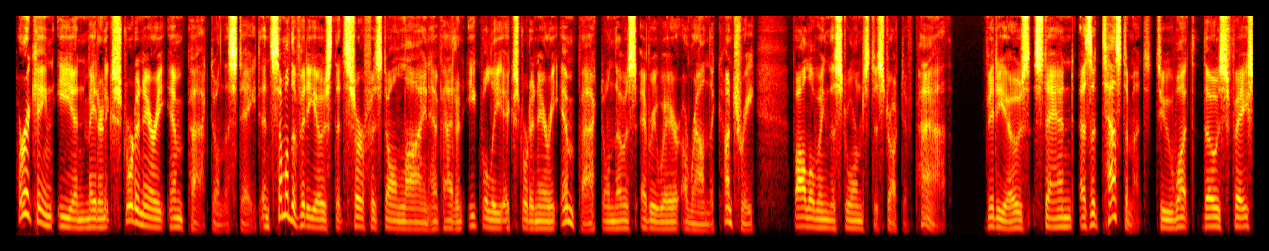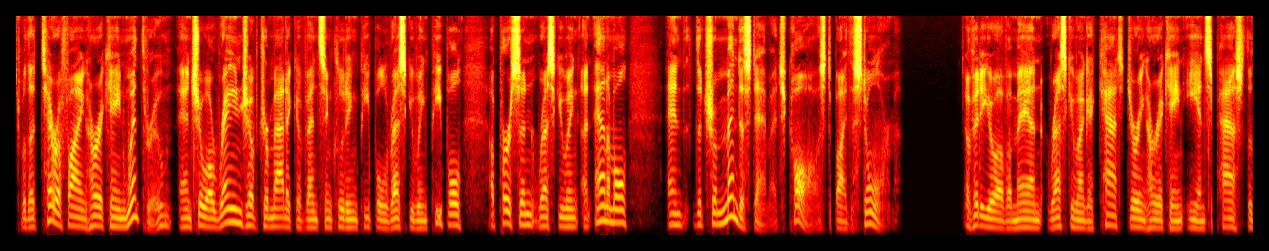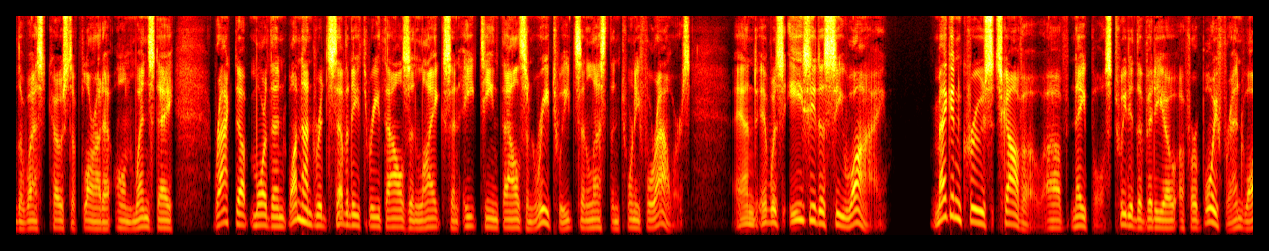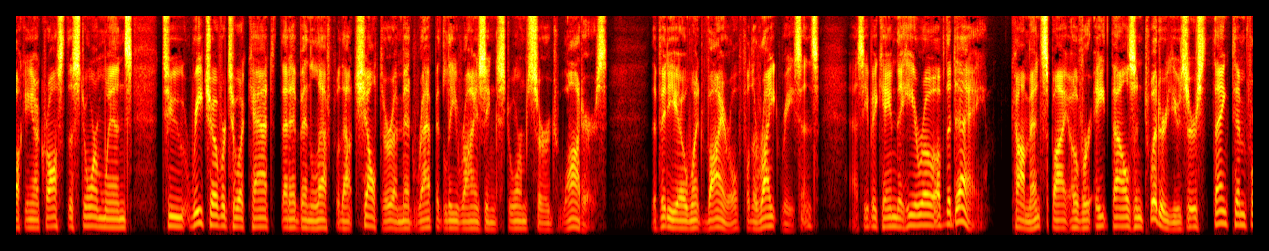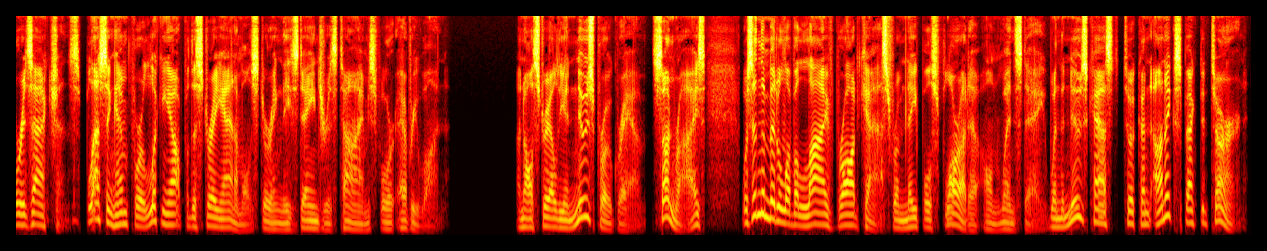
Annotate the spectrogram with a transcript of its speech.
Hurricane Ian made an extraordinary impact on the state, and some of the videos that surfaced online have had an equally extraordinary impact on those everywhere around the country following the storm's destructive path. Videos stand as a testament to what those faced with a terrifying hurricane went through and show a range of dramatic events, including people rescuing people, a person rescuing an animal, and the tremendous damage caused by the storm. A video of a man rescuing a cat during Hurricane Ian's pass through the west coast of Florida on Wednesday racked up more than 173,000 likes and 18,000 retweets in less than 24 hours and it was easy to see why. Megan Cruz Scavo of Naples tweeted the video of her boyfriend walking across the storm winds to reach over to a cat that had been left without shelter amid rapidly rising storm surge waters. The video went viral for the right reasons, as he became the hero of the day. Comments by over 8,000 Twitter users thanked him for his actions, blessing him for looking out for the stray animals during these dangerous times for everyone. An Australian news program, Sunrise, was in the middle of a live broadcast from Naples, Florida on Wednesday when the newscast took an unexpected turn.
